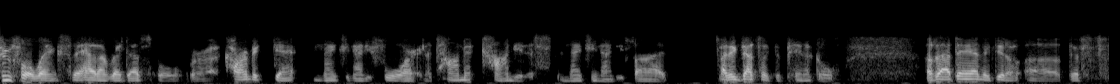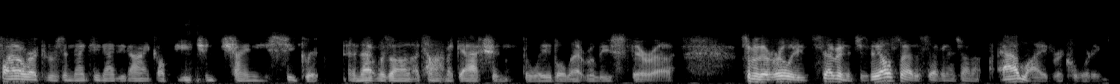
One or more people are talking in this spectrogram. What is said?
two full lengths they had on Red Decibel were uh, Karmic Debt in 1994 and Atomic Communist in 1995. I think that's like the pinnacle of that band. They did a uh, their final record was in 1999 called Ancient Chinese Secret, and that was on Atomic Action, the label that released their uh, some of their early seven inches. They also had a seven inch on Allied recordings,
